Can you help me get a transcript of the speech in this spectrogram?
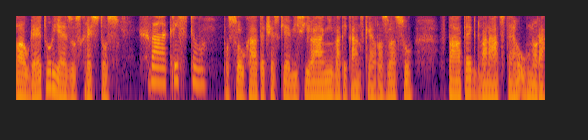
Laudetur Jezus Christus. Chvála Kristu. Posloucháte české vysílání Vatikánského rozhlasu v pátek 12. února.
